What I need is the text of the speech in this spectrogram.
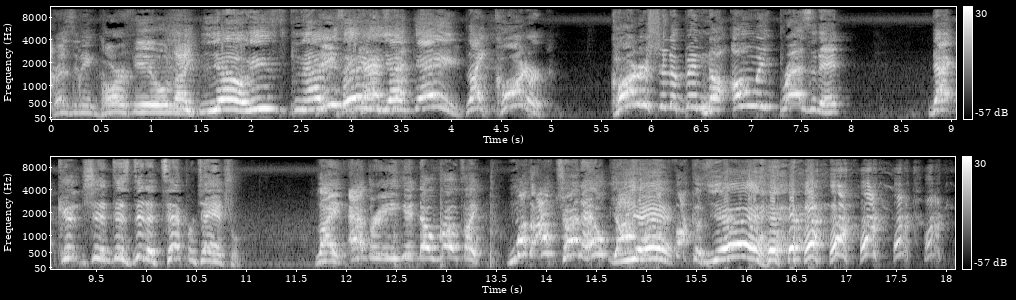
President Garfield. Like, Yo, he's not are playing your that- game. like Carter. Carter should have been the only president that could should just did a temper tantrum. Like after he get no votes, like mother, I'm trying to help y'all Yeah, motherfuckers. yeah.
